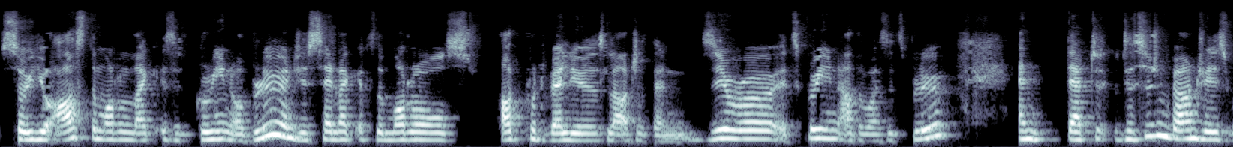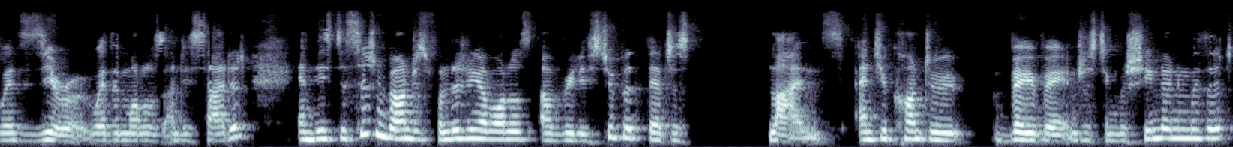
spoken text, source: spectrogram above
so you ask the model like is it green or blue? And you say like if the model's output value is larger than zero it's green otherwise it's blue. And that decision boundary is with zero where the model is undecided. And these decision boundaries for linear models are really stupid. They're just lines. And you can't do very very interesting machine learning with it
